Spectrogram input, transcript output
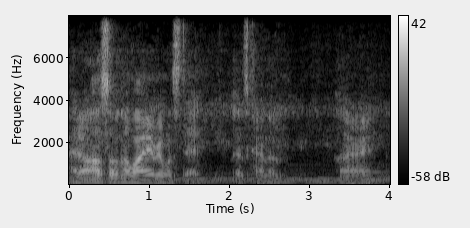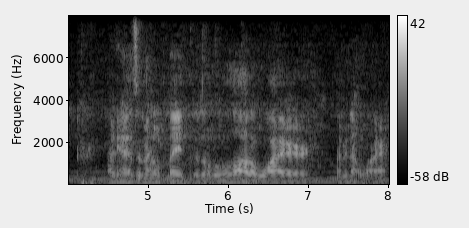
I don't also know why everyone's dead. That's kind of alright. Okay, that's a metal plate. There's a lot of wire. I mean, not wire.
